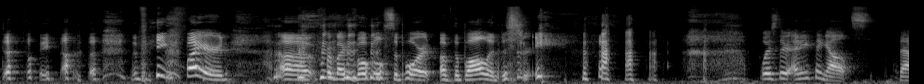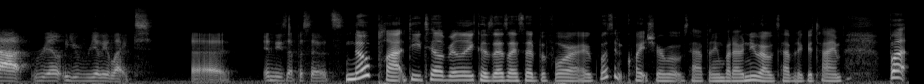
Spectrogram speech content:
definitely not the, the being fired uh, for my vocal support of the ball industry. Was there anything else that real you really liked uh, in these episodes? no plot detail really because as i said before i wasn't quite sure what was happening but i knew i was having a good time. But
